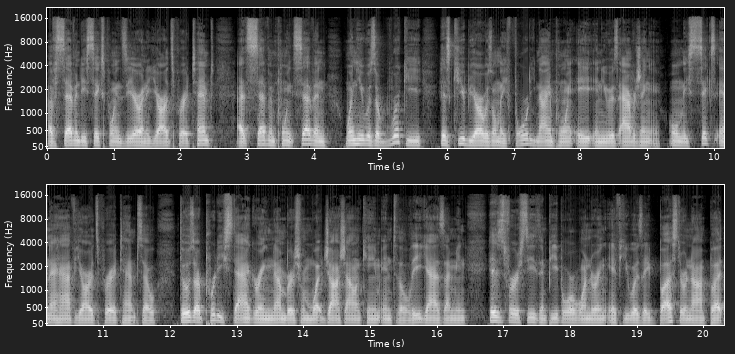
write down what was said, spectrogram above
of 76.0 and a yards per attempt at 7.7. When he was a rookie, his QBR was only 49.8 and he was averaging only six and a half yards per attempt. So those are pretty staggering numbers from what Josh Allen came into the league as. I mean, his first season, people were wondering if he was a bust or not, but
